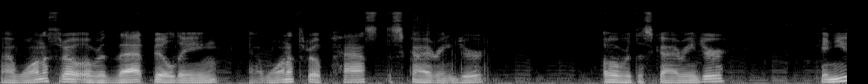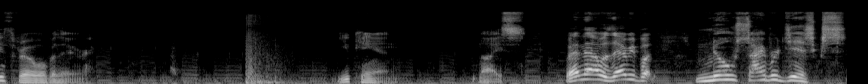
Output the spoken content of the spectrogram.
I want to throw over that building, and I want to throw past the Sky Ranger. Over the Sky Ranger. Can you throw over there? You can. Nice. And that was everybody. No cyber discs.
